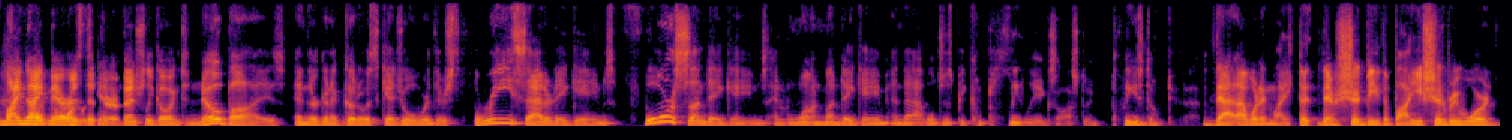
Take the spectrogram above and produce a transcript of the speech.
My nightmare the is that getting. they're eventually going to no byes, and they're going to go to a schedule where there's three Saturday games, four Sunday games, and one Monday game, and that will just be completely exhausting. Please mm-hmm. don't do that I wouldn't like. That there should be the bye. You should reward.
